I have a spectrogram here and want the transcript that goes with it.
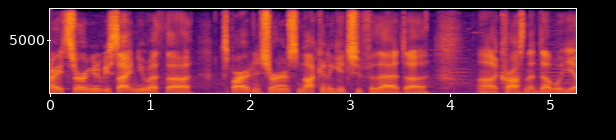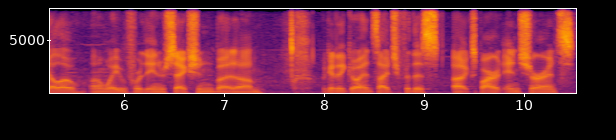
All right, sir, I'm gonna be citing you with uh, expired insurance. I'm not gonna get you for that uh, uh, crossing that double yellow way before the intersection, but um, I'm going to go ahead and cite you for this uh, expired insurance.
